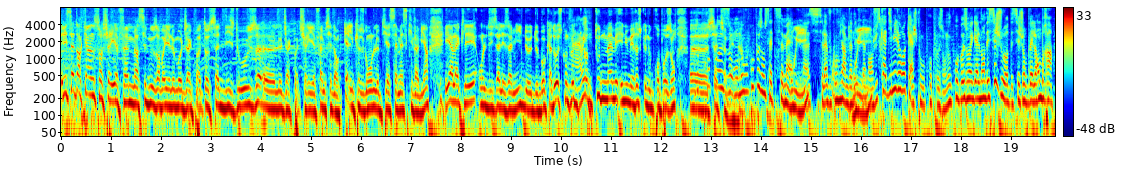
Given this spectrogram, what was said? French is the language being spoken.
Il est 7h15 sur Chéri FM. Merci de nous envoyer le mot jackpot au 7 10 12. Euh, le jackpot Chéri FM, c'est dans quelques secondes le petit SMS qui va bien. Et à la clé, on le disait les amis, de, de beaux cadeaux. Est-ce qu'on peut Ah oui. comme tout de même énumérer ce que nous proposons euh, nous, cette semaine nous vous proposons cette semaine, Oui. euh, si cela vous convient bien Oui. évidemment, jusqu'à 10 000 euros cash nous vous proposons. Nous proposons également des séjours, des séjours bel en bras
